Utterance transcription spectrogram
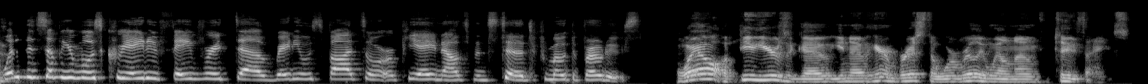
what have been some of your most creative favorite uh, radio spots or, or, PA announcements to, to promote the produce? Well, a few years ago, you know, here in Bristol, we're really well known for two things.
